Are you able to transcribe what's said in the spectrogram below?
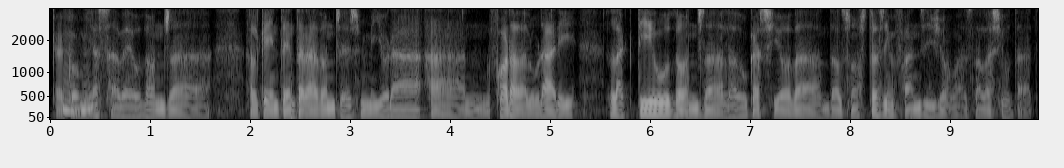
que com uh -huh. ja sabeu doncs, eh, el que intentarà doncs, és millorar en, fora de l'horari lectiu doncs, l'educació de, dels nostres infants i joves de la ciutat.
